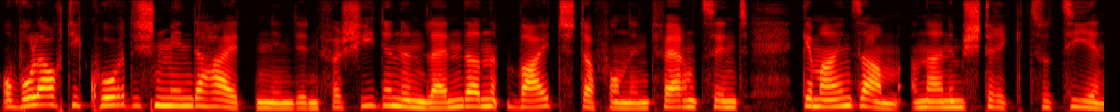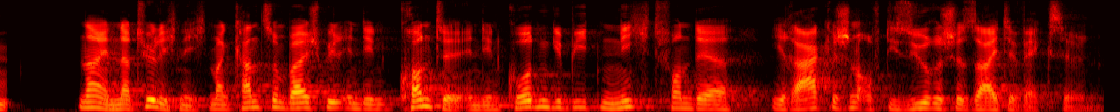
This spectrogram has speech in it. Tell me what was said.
obwohl auch die kurdischen Minderheiten in den verschiedenen Ländern weit davon entfernt sind, gemeinsam an einem Strick zu ziehen. Nein, natürlich nicht. Man kann zum Beispiel in den Konte, in den Kurdengebieten nicht von der irakischen auf die syrische Seite wechseln.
